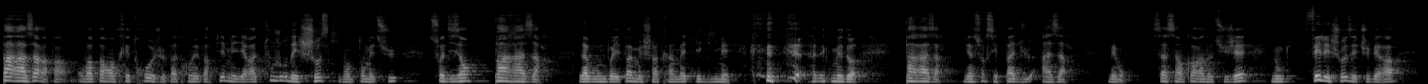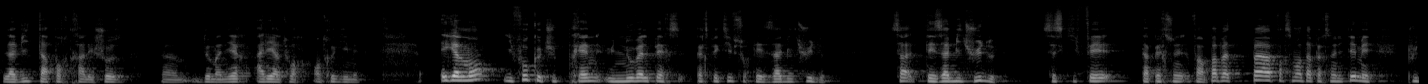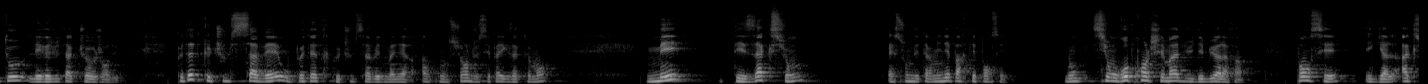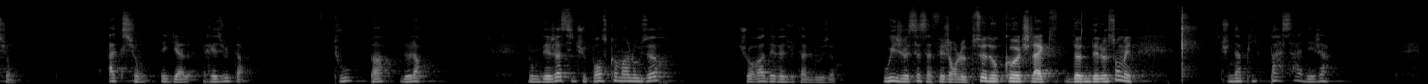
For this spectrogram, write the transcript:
par hasard, enfin on va pas rentrer trop, je vais pas trop m'éparpiller, mais il y aura toujours des choses qui vont te tomber dessus, soi-disant par hasard. Là, vous ne me voyez pas, mais je suis en train de mettre les guillemets avec mes doigts. Par hasard. Bien sûr, c'est pas du hasard. Mais bon, ça, c'est encore un autre sujet. Donc, fais les choses et tu verras, la vie t'apportera les choses euh, de manière aléatoire, entre guillemets. Également, il faut que tu prennes une nouvelle perspective sur tes habitudes. Ça, tes habitudes, c'est ce qui fait ta personnalité, enfin, pas, pas forcément ta personnalité, mais plutôt les résultats que tu as aujourd'hui. Peut-être que tu le savais, ou peut-être que tu le savais de manière inconsciente, je ne sais pas exactement. Mais tes actions, elles sont déterminées par tes pensées. Donc si on reprend le schéma du début à la fin, pensée égale action. Action égale résultat. Tout part de là. Donc déjà, si tu penses comme un loser, tu auras des résultats de loser. Oui, je sais, ça fait genre le pseudo-coach là qui te donne des leçons, mais tu n'appliques pas ça déjà.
